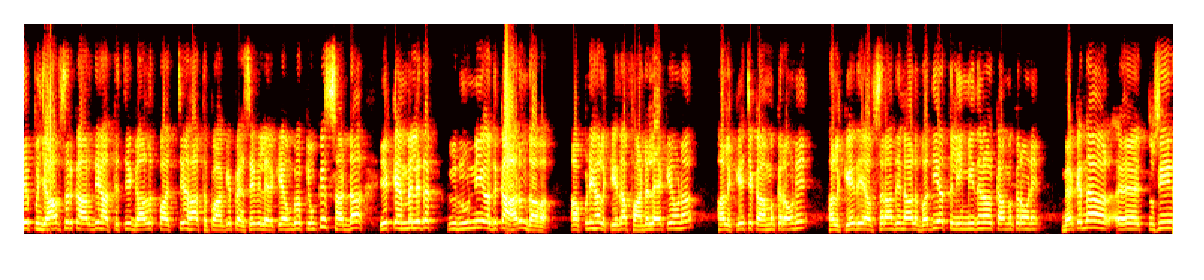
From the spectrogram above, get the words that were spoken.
ਤੇ ਪੰਜਾਬ ਸਰਕਾਰ ਦੇ ਹੱਥ 'ਚ ਗੱਲ ਪੱਚ ਹੱਥ ਪਾ ਕੇ ਪੈਸੇ ਵੀ ਲੈ ਕੇ ਆਉਂਗਾ ਕਿਉਂਕਿ ਸਾਡਾ ਇੱਕ ਐਮਐਲਏ ਦਾ ਕਾਨੂੰਨੀ ਅਧਿਕਾਰ ਹੁੰਦਾ ਵਾ। ਆਪਣੇ ਹਲਕੇ ਦਾ ਫੰਡ ਲੈ ਕੇ ਆਉਣਾ, ਹਲਕੇ 'ਚ ਕੰਮ ਕਰਾਉਣੇ, ਹਲਕੇ ਦੇ ਅਫਸਰਾਂ ਦੇ ਨਾਲ ਵਧੀਆ ਤਲੀਮੀ ਦੇ ਨਾਲ ਕੰਮ ਕਰਾਉਣੇ ਮੈਂ ਕਹਿੰਦਾ ਤੁਸੀਂ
